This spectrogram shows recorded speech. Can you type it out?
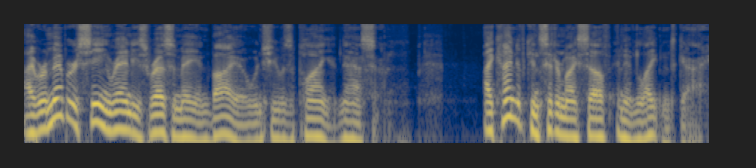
I remember seeing Randi's resume and bio when she was applying at NASA. I kind of consider myself an enlightened guy,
